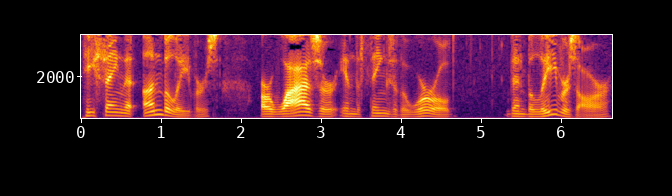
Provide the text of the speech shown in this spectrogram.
He's saying that unbelievers are wiser in the things of the world than believers are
